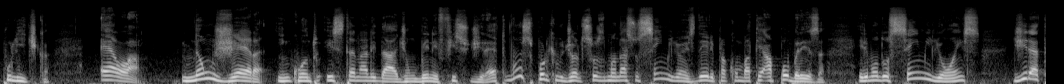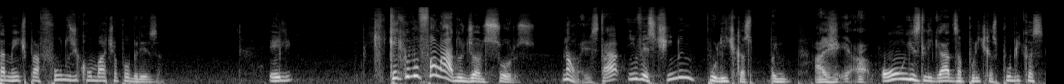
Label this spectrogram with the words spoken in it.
política ela não gera, enquanto externalidade, um benefício direto, vamos supor que o George Soros mandasse os 100 milhões dele para combater a pobreza. Ele mandou 100 milhões diretamente para fundos de combate à pobreza. Ele. O que, que eu vou falar do George Soros? Não, ele está investindo em políticas, em ONGs ligadas a políticas públicas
